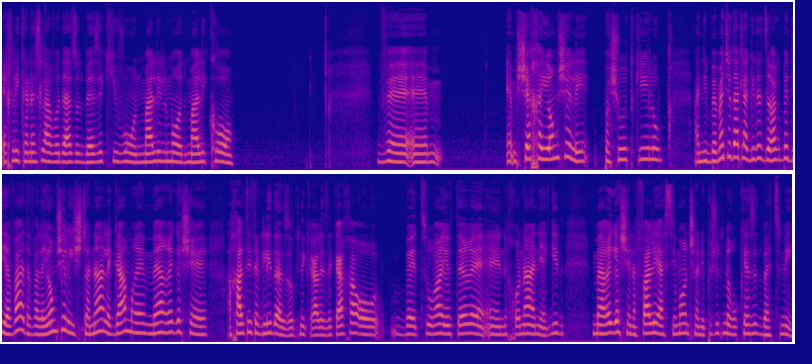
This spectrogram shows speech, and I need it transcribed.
איך להיכנס לעבודה הזאת, באיזה כיוון, מה ללמוד, מה לקרוא. והמשך היום שלי פשוט כאילו, אני באמת יודעת להגיד את זה רק בדיעבד, אבל היום שלי השתנה לגמרי מהרגע שאכלתי את הגלידה הזאת, נקרא לזה ככה, או בצורה יותר אה, אה, נכונה, אני אגיד, מהרגע שנפל לי האסימון, שאני פשוט מרוכזת בעצמי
